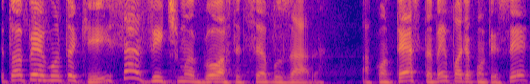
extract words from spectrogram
Então a pergunta aqui, e se a vítima gosta de ser abusada? Acontece também? Pode acontecer?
